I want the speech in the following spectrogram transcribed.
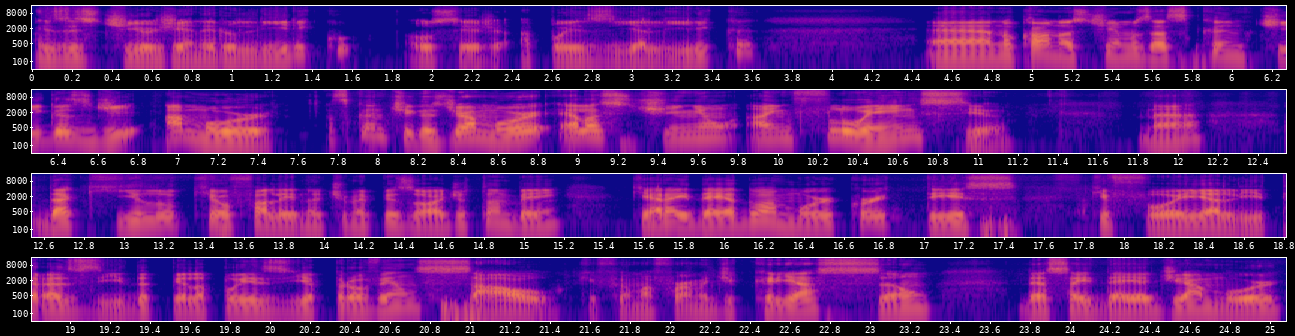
Existia o gênero lírico, ou seja, a poesia lírica, é, no qual nós tínhamos as cantigas de amor. As cantigas de amor, elas tinham a influência, né, daquilo que eu falei no último episódio também, que era a ideia do amor cortês, que foi ali trazida pela poesia provençal, que foi uma forma de criação dessa ideia de amor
